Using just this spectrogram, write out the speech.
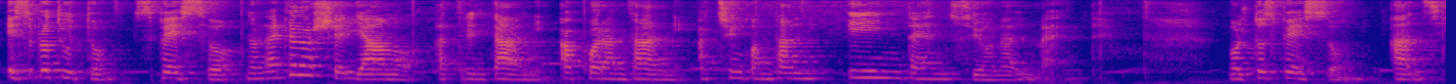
e soprattutto spesso non è che lo scegliamo a 30 anni, a 40 anni, a 50 anni intenzionalmente. Molto spesso, anzi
